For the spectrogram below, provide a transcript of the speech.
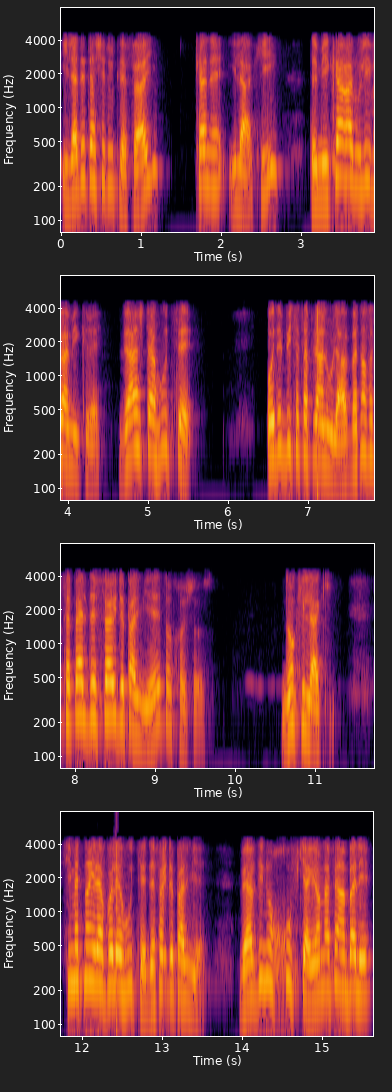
il a détaché toutes les feuilles, Kane, il a acquis. De mikara luliva mikre. Ve'ashta hutse. Au début, ça s'appelait un loulav. Maintenant, ça s'appelle des feuilles de palmier. C'est autre chose. Donc, il l'a acquis. Si maintenant il a volé hutse, des feuilles de palmier. Ve'avdinu khufia. Il en a fait un balai.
